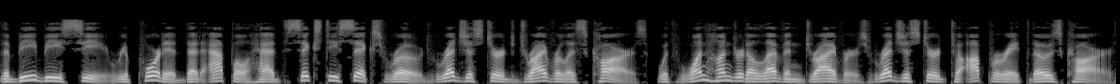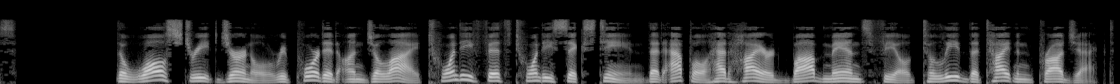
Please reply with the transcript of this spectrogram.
the BBC reported that Apple had 66 road-registered driverless cars, with 111 drivers registered to operate those cars. The Wall Street Journal reported on July 25, 2016 that Apple had hired Bob Mansfield to lead the Titan project.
